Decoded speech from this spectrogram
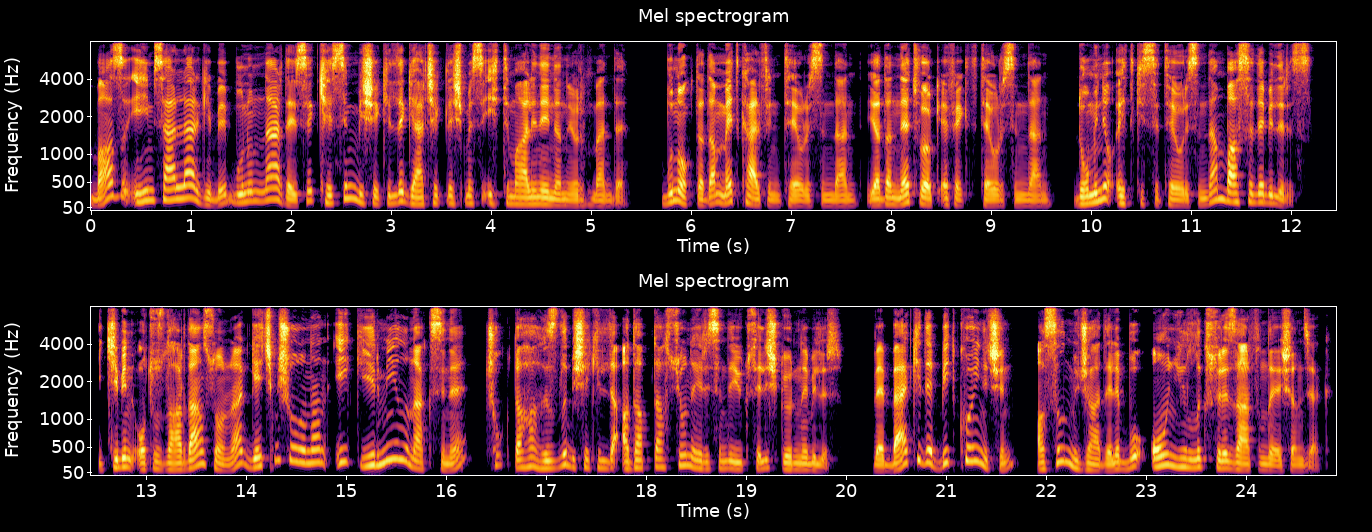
Bazı iyimserler gibi bunun neredeyse kesin bir şekilde gerçekleşmesi ihtimaline inanıyorum ben de. Bu noktada Metcalfe'in teorisinden ya da network efekt teorisinden, domino etkisi teorisinden bahsedebiliriz. 2030'lardan sonra geçmiş olunan ilk 20 yılın aksine çok daha hızlı bir şekilde adaptasyon eğrisinde yükseliş görünebilir. Ve belki de Bitcoin için asıl mücadele bu 10 yıllık süre zarfında yaşanacak.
